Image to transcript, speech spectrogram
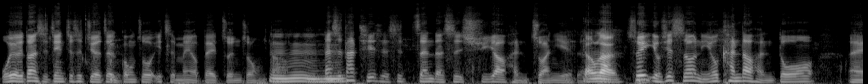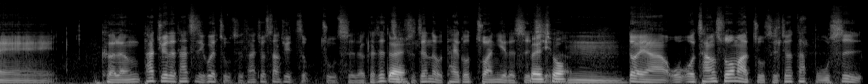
我有一段时间就是觉得这个工作一直没有被尊重到，嗯，但是他其实是真的是需要很专业的，当然。所以有些时候你又看到很多，诶、可能他觉得他自己会主持，他就上去主主持了。可是主持真的有太多专业的事情。没错，嗯，对啊，我我常说嘛，主持就他不是，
